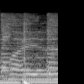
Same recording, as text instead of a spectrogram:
khoai lang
